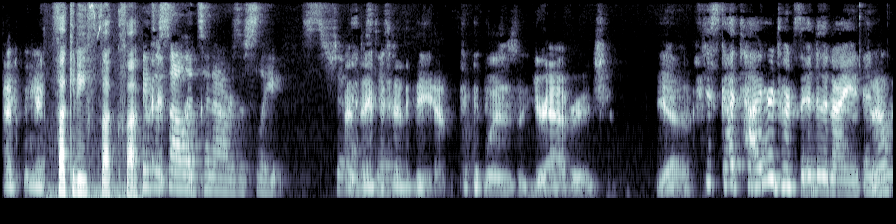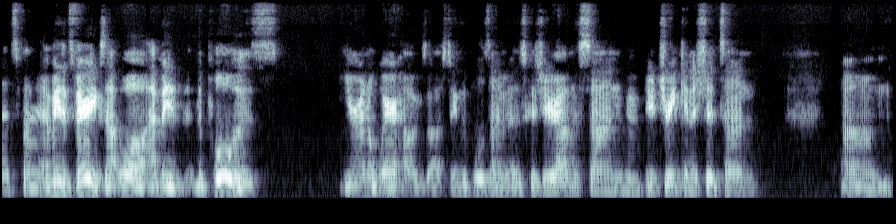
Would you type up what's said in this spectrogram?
I think Fuckity fuck fuck. It's a solid ten hours of sleep. Shit, I I think 10 p.m. was your average. Yeah. I just got tired towards the end of the night, and Yeah, that's fine. I mean, it's very exhausting. Well, I mean, the pool is. You're unaware how exhausting the pool time is because you're out in the sun, Mhm. you're drinking a shit ton. Um,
